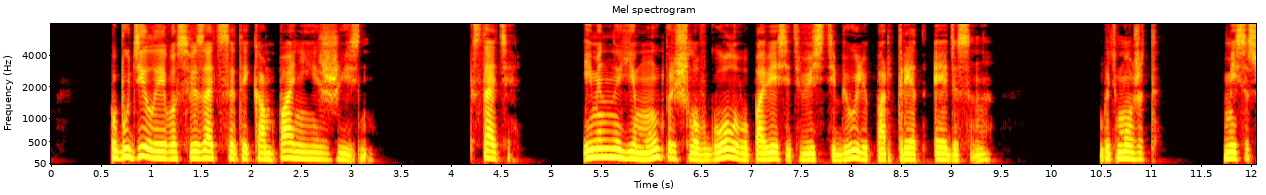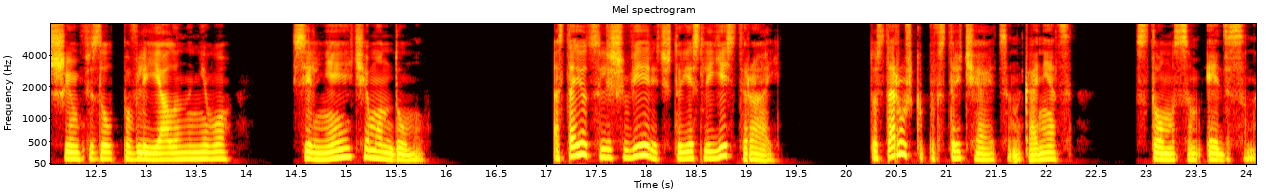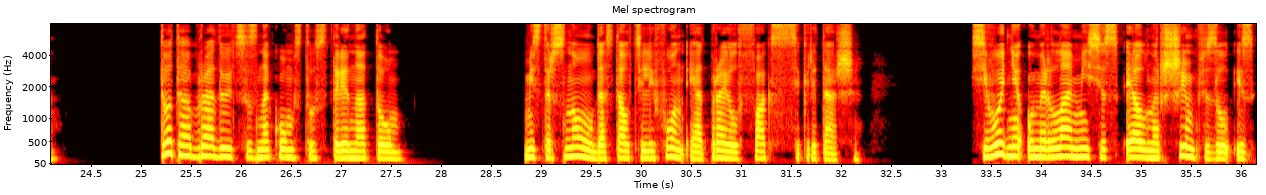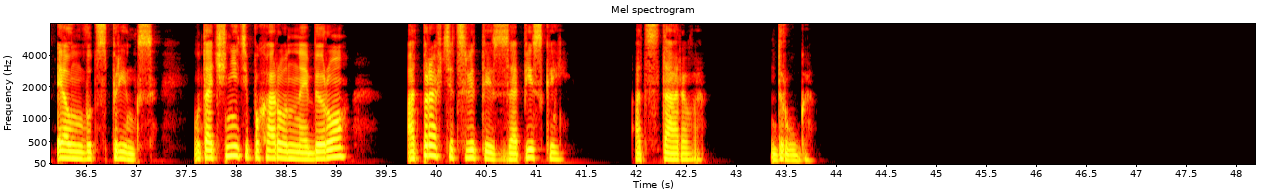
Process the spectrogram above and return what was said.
побудила его связать с этой компанией жизнь? Кстати, именно ему пришло в голову повесить в вестибюле портрет Эдисона. Быть может, миссис Шимфизл повлияла на него сильнее, чем он думал. Остается лишь верить, что если есть рай, то старушка повстречается, наконец, с Томасом Эдисоном. Тот обрадуется знакомству с Тренатом. Мистер Сноу достал телефон и отправил факс секретарше. «Сегодня умерла миссис Элнер Шимфизл из Элмвуд-Спрингс. Уточните похоронное бюро, отправьте цветы с запиской от старого друга».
